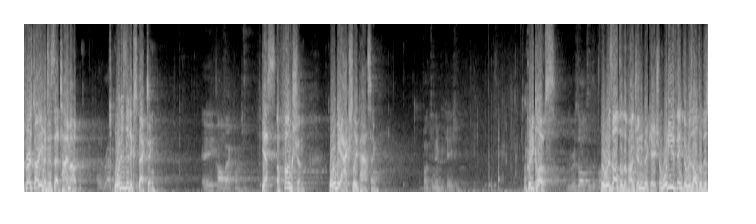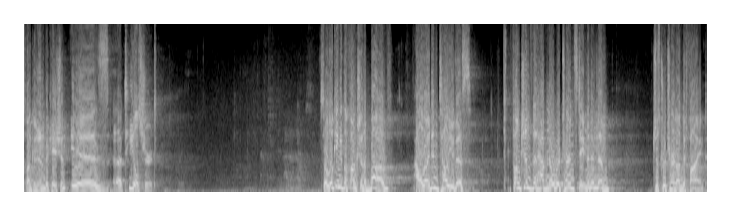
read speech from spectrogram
first argument is set timeout. What is it expecting? A callback function. Yes, a function. What are we actually passing? Function invocation. Pretty close. The results of the function. The result of the function invocation. What do you think the result of this function invocation is? A teal shirt. So looking at the function above, although I didn't tell you this, functions that have no return statement in them just return undefined.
